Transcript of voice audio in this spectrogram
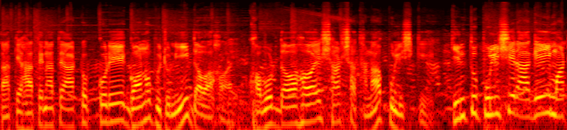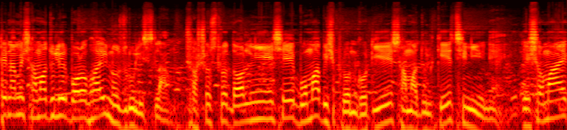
তাকে হাতে নাতে আটক করে গণপিটুনি দেওয়া হয়। খবর দেওয়া হয় সারসা থানা পুলিশকে। কিন্তু পুলিশের আগেই মাঠে নামে সামাজুলের বড় ভাই নজরুল ইসলাম। সশস্ত্র দল নিয়ে এসে বোমা বিস্ফোরণ ঘটিয়ে সামাজুলকে ছিনিয়ে নেয়। এ সময়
